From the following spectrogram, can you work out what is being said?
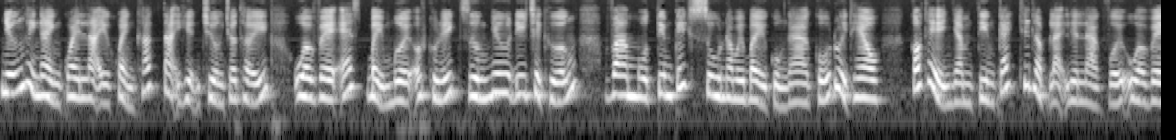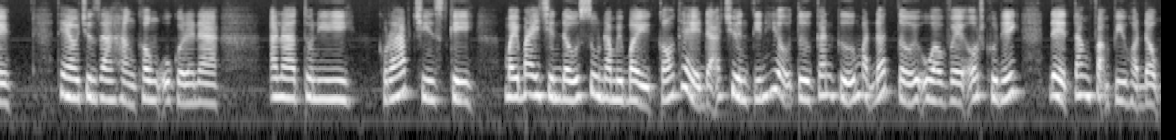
Những hình ảnh quay lại khoảnh khắc tại hiện trường cho thấy UAV S-70 Otkhonik dường như đi chệch hướng và một tiêm kích Su-57 của Nga cố đuổi theo, có thể nhằm tìm cách thiết lập lại liên lạc với UAV. Theo chuyên gia hàng không Ukraine Anatoly Krapchinsky, máy bay chiến đấu Su-57 có thể đã truyền tín hiệu từ căn cứ mặt đất tới UAV Otkhonik để tăng phạm vi hoạt động.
